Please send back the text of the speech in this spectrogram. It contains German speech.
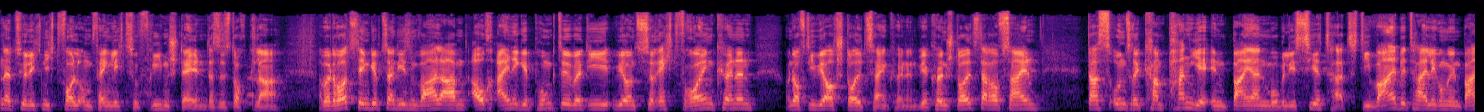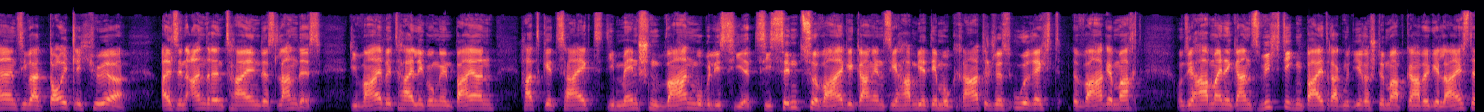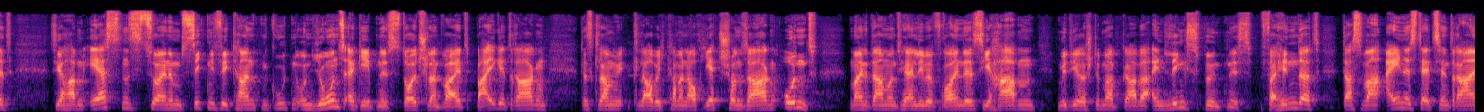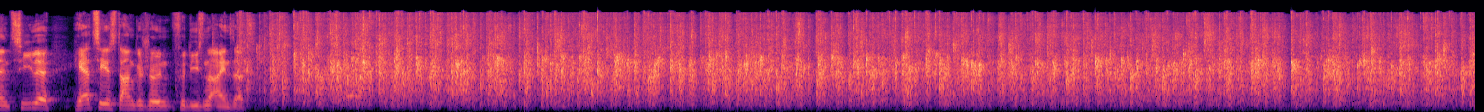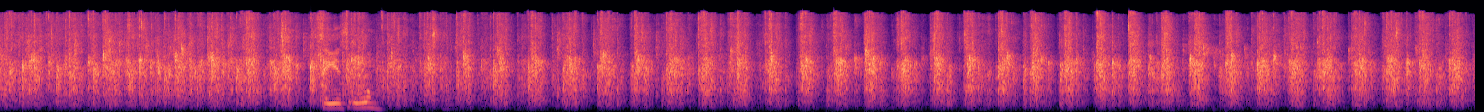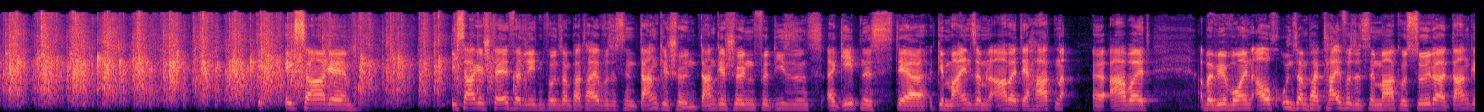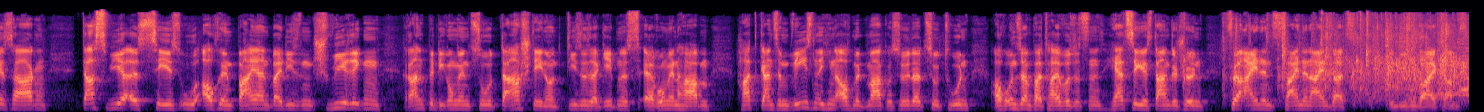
natürlich nicht vollumfänglich zufriedenstellen, das ist doch klar. Aber trotzdem gibt es an diesem Wahlabend auch einige Punkte, über die wir uns zu Recht freuen können und auf die wir auch stolz sein können. Wir können stolz darauf sein, dass unsere Kampagne in Bayern mobilisiert hat. Die Wahlbeteiligung in Bayern, sie war deutlich höher als in anderen Teilen des Landes. Die Wahlbeteiligung in Bayern hat gezeigt, die Menschen waren mobilisiert. Sie sind zur Wahl gegangen, sie haben ihr demokratisches Urrecht wahrgemacht und sie haben einen ganz wichtigen Beitrag mit ihrer Stimmabgabe geleistet. Sie haben erstens zu einem signifikanten guten Unionsergebnis deutschlandweit beigetragen. Das, glaube glaub ich, kann man auch jetzt schon sagen. Und meine Damen und Herren, liebe Freunde, Sie haben mit Ihrer Stimmabgabe ein Linksbündnis verhindert. Das war eines der zentralen Ziele. Herzliches Dankeschön für diesen Einsatz. CSU Ich sage, ich sage stellvertretend für unseren Parteivorsitzenden Dankeschön. Dankeschön für dieses Ergebnis der gemeinsamen Arbeit, der harten äh, Arbeit. Aber wir wollen auch unserem Parteivorsitzenden Markus Söder Danke sagen, dass wir als CSU auch in Bayern bei diesen schwierigen Randbedingungen so dastehen und dieses Ergebnis errungen haben, hat ganz im Wesentlichen auch mit Markus Söder zu tun. Auch unserem Parteivorsitzenden herzliches Dankeschön für einen, seinen Einsatz in diesem Wahlkampf.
